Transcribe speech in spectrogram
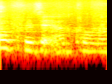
health visitor for me.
